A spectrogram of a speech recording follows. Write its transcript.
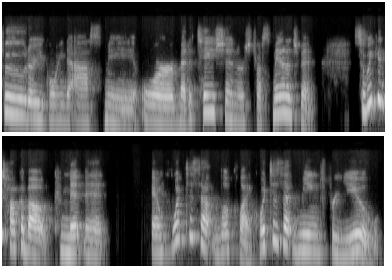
food are you going to ask me or meditation or stress management. So we can talk about commitment and what does that look like? What does that mean for you?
